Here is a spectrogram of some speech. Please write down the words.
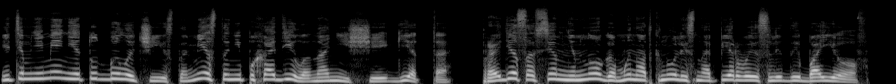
И тем не менее тут было чисто, место не походило на нищие гетто. Пройдя совсем немного, мы наткнулись на первые следы боев.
